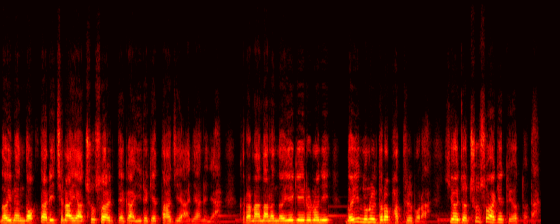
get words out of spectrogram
너희는 넉 달이 지나야 추수할 때가 이르겠다 하지 아니하느냐. 그러나 나는 너희에게 이르노니 너희 눈을 들어 밭을 보라. 희어져 추수하게 되었도다.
